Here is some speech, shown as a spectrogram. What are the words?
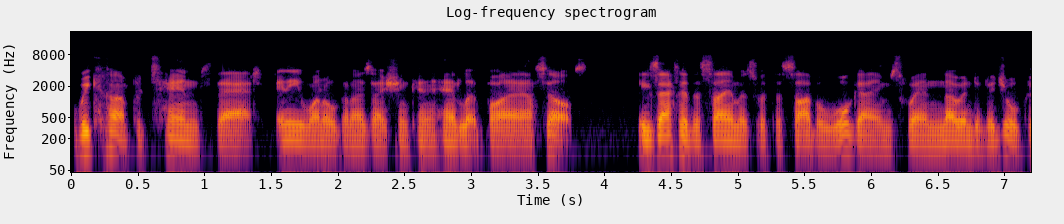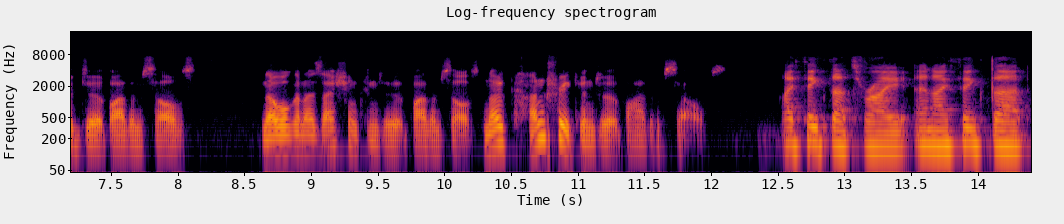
we can't pretend that any one organization can handle it by ourselves. Exactly the same as with the cyber war games when no individual could do it by themselves. No organization can do it by themselves. No country can do it by themselves. I think that's right, and I think that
